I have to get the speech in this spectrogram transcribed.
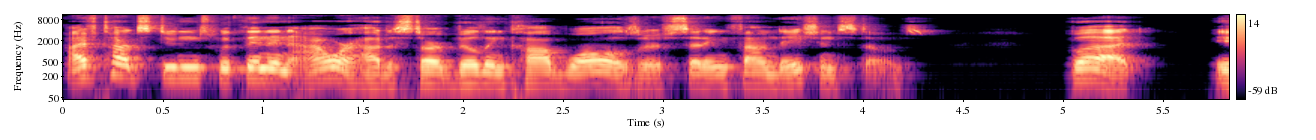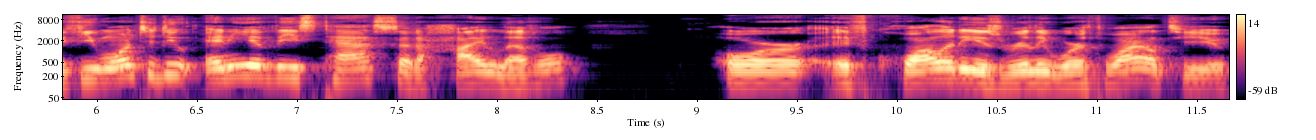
I've taught students within an hour how to start building cob walls or setting foundation stones. But If you want to do any of these tasks at a high level, or if quality is really worthwhile to you,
